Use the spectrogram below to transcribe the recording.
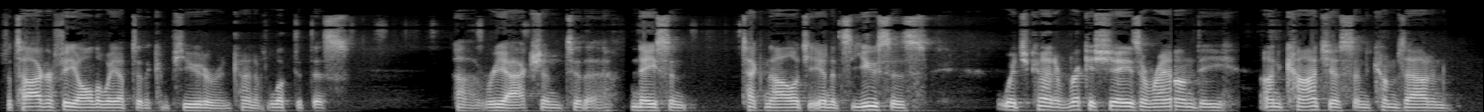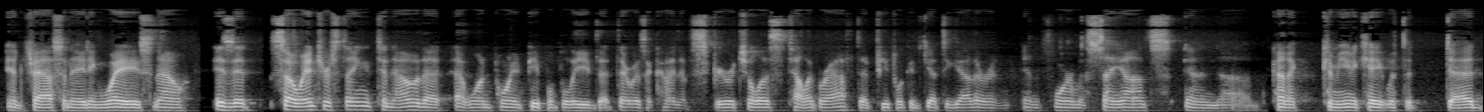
photography all the way up to the computer, and kind of looked at this uh, reaction to the nascent technology and its uses which kind of ricochets around the unconscious and comes out in, in fascinating ways. Now, is it so interesting to know that at one point people believed that there was a kind of spiritualist telegraph that people could get together and, and form a seance and uh, kind of communicate with the dead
